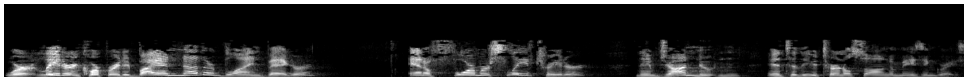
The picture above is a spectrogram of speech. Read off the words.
were later incorporated by another blind beggar and a former slave trader named John Newton into the eternal song Amazing Grace.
